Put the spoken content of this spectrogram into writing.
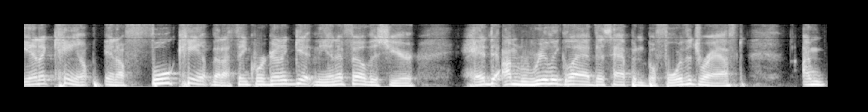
in a camp, in a full camp that I think we're going to get in the NFL this year. Head, to, I'm really glad this happened before the draft. I'm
